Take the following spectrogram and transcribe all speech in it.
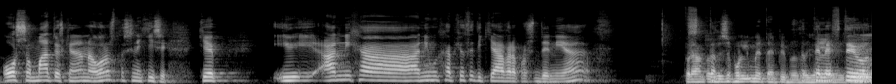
Όσο μάταιος και να είναι ο αγώνας, θα συνεχίσει. Και η- αν, είχα, αν είχα πιο θετική αύρα προς την ταινία, Πρέπει να το δεις σε πολύ meta επίπεδο. για να τελευταίο δεις.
